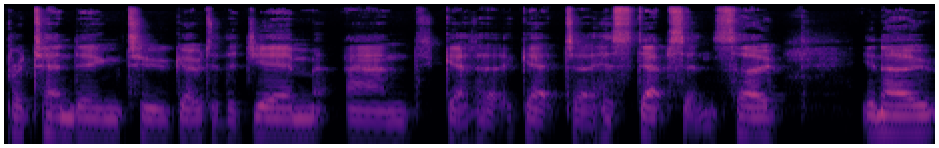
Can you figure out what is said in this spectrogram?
pretending to go to the gym and get a, get uh, his steps in. So, you know,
